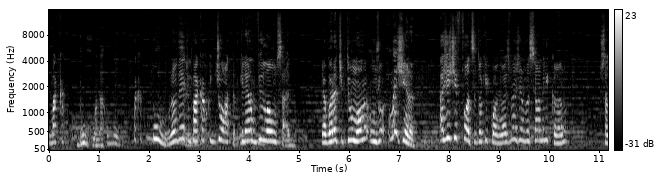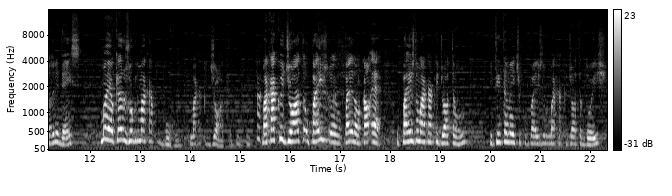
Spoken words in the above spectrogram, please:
macaco burro. Macaco burro. Macaco burro. O nome dele é tipo macaco idiota, porque ele era um vilão, sabe? E agora, tipo, tem um nome, um jogo... Imagina, a gente foda-se Donkey Kong, mas imagina você é um americano, estadunidense, Mãe, eu quero o jogo do macaco burro, do macaco idiota. macaco idiota, o país. é, O país não, calma. É, o país do macaco idiota 1. E tem também, tipo, o país do macaco idiota 2.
